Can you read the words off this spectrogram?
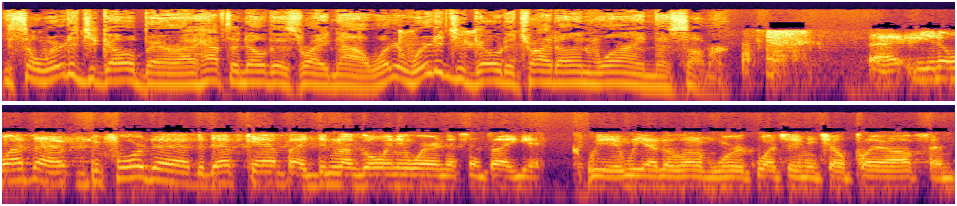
So where did you go, Bear? I have to know this right now. Where, where did you go to try to unwind this summer? Uh, you know what? Uh, before the the dev camp, I did not go anywhere in the sense I get. We we had a lot of work, watch NHL playoffs and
